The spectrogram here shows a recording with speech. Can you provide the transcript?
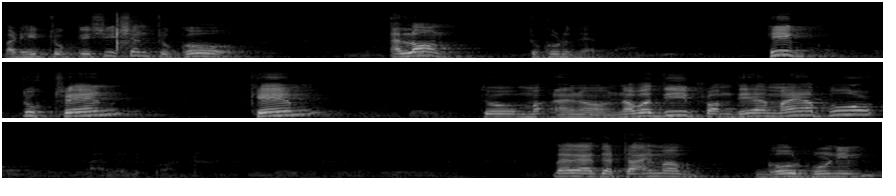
but he took decision to go alone to Gurudev. He took train, came to you know, Navadip, from there Mayapur, finally got. But at the time of Gaur Purnim,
